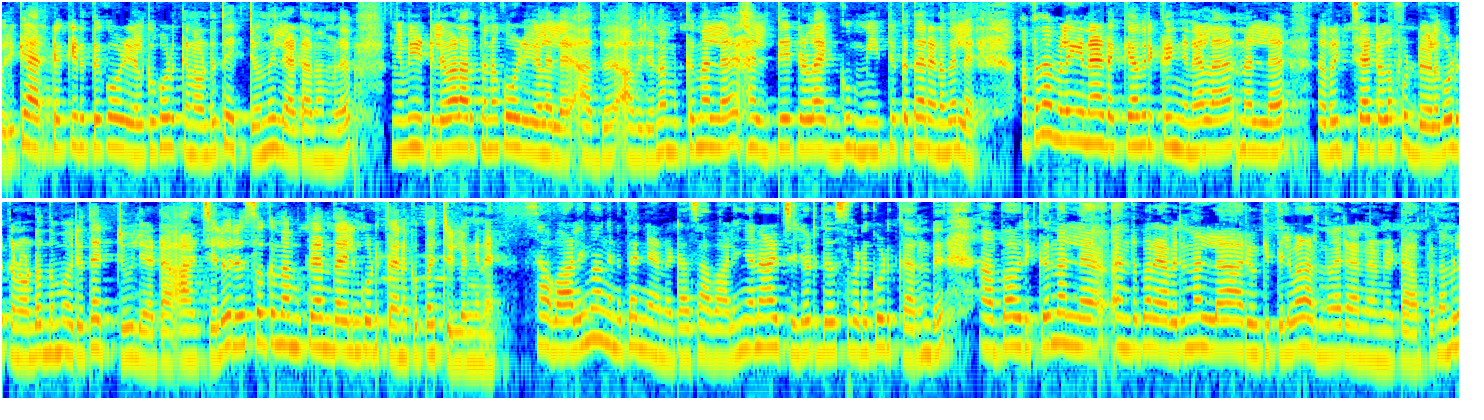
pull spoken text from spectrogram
ഒരു ക്യാരറ്റൊക്കെ എടുത്ത് കോഴികൾക്ക് കൊടുക്കണോണ്ട് തെറ്റൊന്നുമില്ല കേട്ടോ. നമ്മൾ വീട്ടിൽ വളർത്തുന്ന കോഴികളല്ലേ അത് അവർ നമുക്ക് നല്ല ഹെൽത്തി ആയിട്ടുള്ള എഗ്ഗും മീറ്റൊക്കെ തരണതല്ലേ? അപ്പോൾ നമ്മളിങ്ങനെ ഇടയ്ക്ക് അവർക്ക് ഇങ്ങനെയുള്ള നല്ല റിച്ച് ആയിട്ടുള്ള ഫുഡുകൾ കൊടുക്കണോണ്ടൊന്നും ഒരു തെറ്റുമില്ല കേട്ടോ. ആഴ്ചയിൽ ഒരു ദിവസമൊക്കെ നമുക്ക് എന്തായാലും കൊടുക്കാനൊക്കെ പറ്റില്ല ഇങ്ങനെ? സവാളയും അങ്ങനെ തന്നെയാണ് കേട്ടോ. സവാളയും ഞാൻ ആഴ്ചയിൽ ഒരു ദിവസം ഇവിടെ കൊടുക്കാറുണ്ട്. അപ്പോൾ അവർക്ക് നല്ല എന്താ പറയുക അവർ നല്ല ആരോഗ്യത്തിൽ വളർന്നു വരാനാണ് കേട്ടോ. അപ്പോൾ നമ്മൾ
